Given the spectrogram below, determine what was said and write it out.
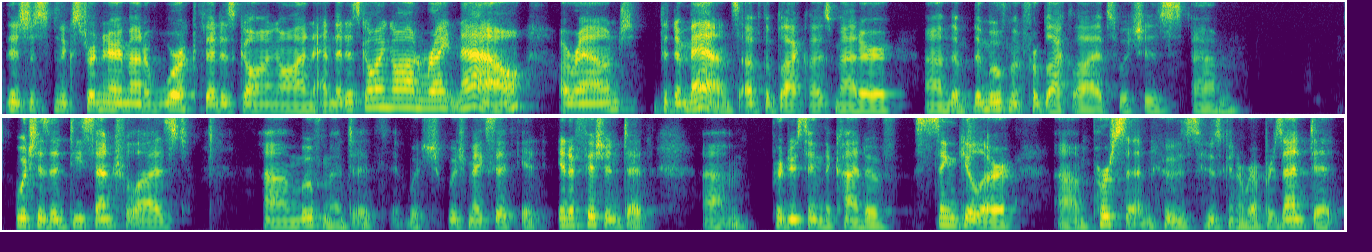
there's just an extraordinary amount of work that is going on and that is going on right now around the demands of the Black Lives Matter, um, the, the, movement for Black Lives, which is um, which is a decentralized um, movement, it, which which makes it, it inefficient at um, producing the kind of singular um, person who's who's going to represent it.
